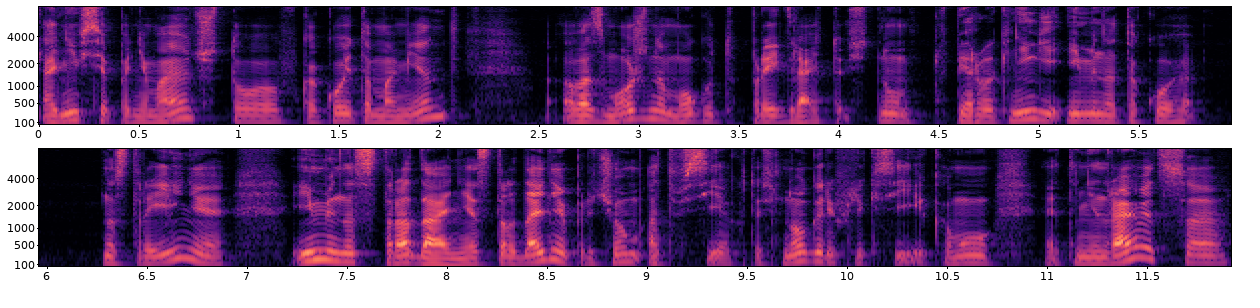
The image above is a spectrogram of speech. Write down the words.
они все понимают, что в какой-то момент, возможно, могут проиграть. То есть, ну, в первой книге именно такое настроение именно страдания. Страдания причем от всех. То есть много рефлексии. Кому это не нравится,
